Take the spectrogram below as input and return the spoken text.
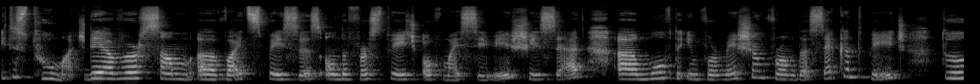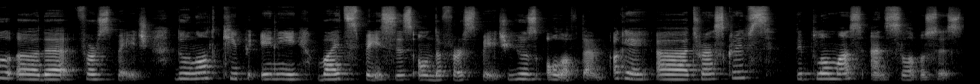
it is too much. There were some uh, white spaces on the first page of my CV. She said, uh, move the information from the second page to uh, the first page. Do not keep any white spaces on the first page. Use all of them. Okay, uh, transcripts, diplomas and syllabuses.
